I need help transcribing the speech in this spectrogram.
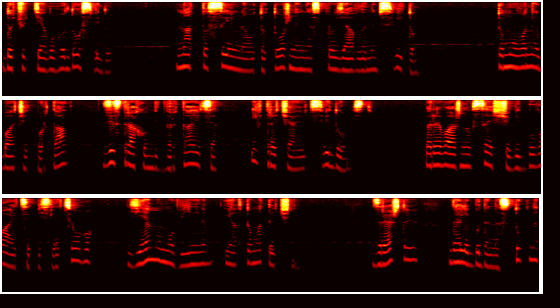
до чуттєвого досвіду, надто сильне ототожнення з проявленим світом. Тому вони бачать портал, зі страхом відвертаються і втрачають свідомість. Переважно все, що відбувається після цього є мимовільним і автоматичним. Зрештою, далі буде наступне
